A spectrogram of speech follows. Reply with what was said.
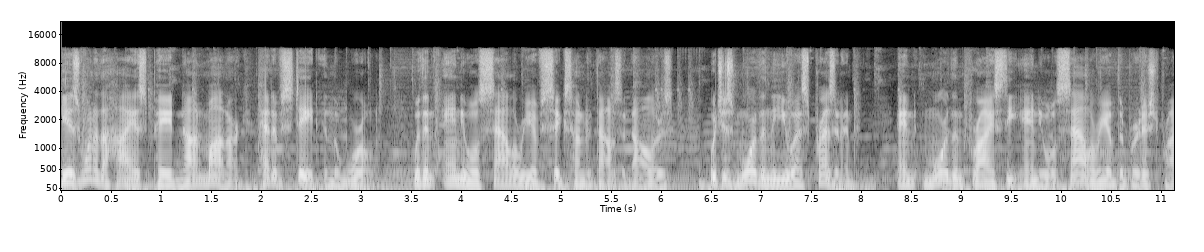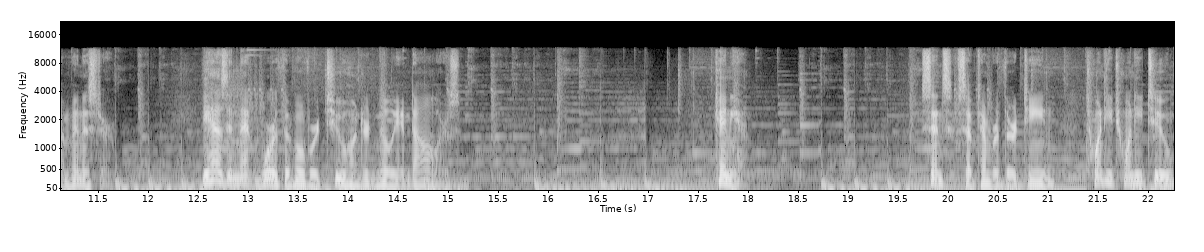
He is one of the highest paid non-monarch head of state in the world, with an annual salary of $600,000, which is more than the US president and more than thrice the annual salary of the British Prime Minister. He has a net worth of over $200 million. Kenya Since September 13, 2022,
